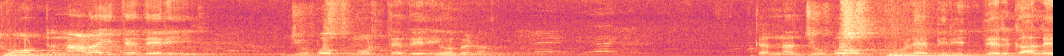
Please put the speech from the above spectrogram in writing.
ঠোঁট নাড়াইতে দেরি, যুবক মরতে দেরি হবে না। কেননা যুবক ভুলে বিরুদ্ধের গালে,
